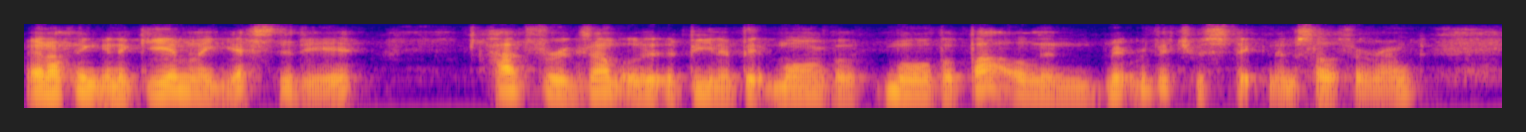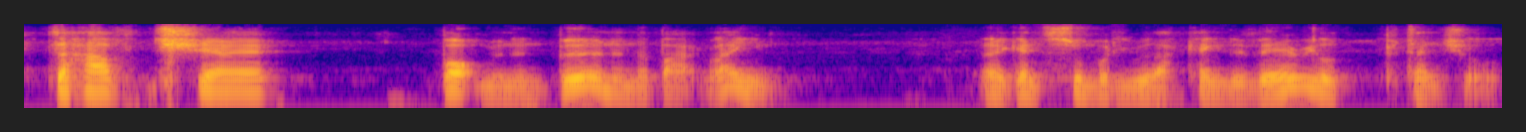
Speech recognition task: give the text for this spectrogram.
And I think in a game like yesterday, had for example it had been a bit more of a more of a battle and Mitrovic was sticking himself around, to have Schär, Botman and Burn in the back line against somebody with that kind of aerial potential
